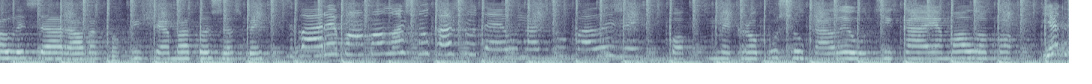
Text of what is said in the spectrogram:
прокинулися ранок, поки ще матуся спить. Зваримо молочну кашу, де у нас купа лежить. Ми мікропу шукали, утікає молоко. Як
